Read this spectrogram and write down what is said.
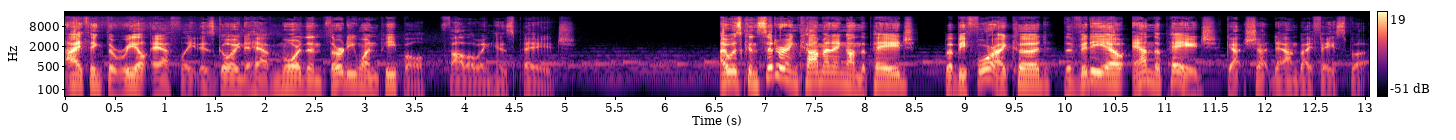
I think the real athlete is going to have more than 31 people following his page. I was considering commenting on the page, but before I could, the video and the page got shut down by Facebook.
